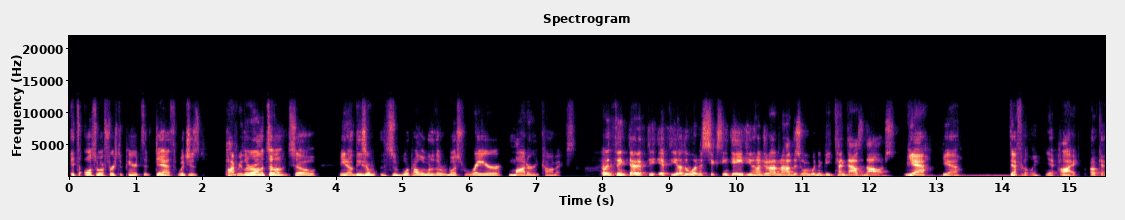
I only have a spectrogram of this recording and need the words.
it's also a first appearance of Death, which is popular on its own. So you know these are this is what, probably one of the most rare modern comics. I would think that if the if the other one is 16 to 1800, I don't know how this one wouldn't be $10,000. Yeah, yeah, definitely. Yeah. high. Okay.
